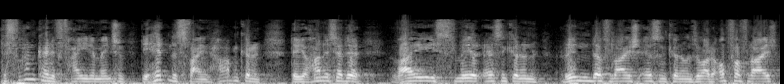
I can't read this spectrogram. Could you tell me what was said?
das waren keine feine Menschen, die hätten das fein haben können. Der Johannes hätte Weißmehl essen können, Rinderfleisch essen können und so weiter, Opferfleisch,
